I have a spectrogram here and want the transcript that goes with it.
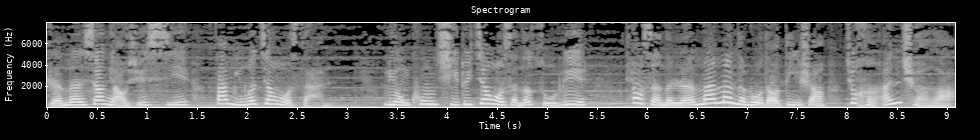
人们向鸟学习，发明了降落伞，利用空气对降落伞的阻力，跳伞的人慢慢的落到地上就很安全了。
